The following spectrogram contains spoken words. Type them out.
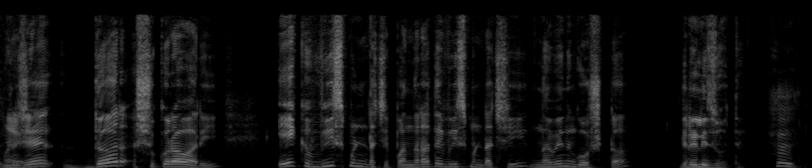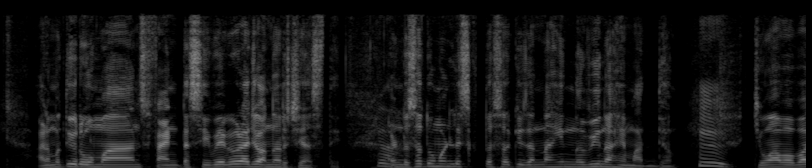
म्हणजे दर शुक्रवारी एक वीस मिनिटाची पंधरा ते वीस मिनिटाची नवीन गोष्ट रिलीज होते. आणि मग ती रोमांस फॅन्टसी वेगवेगळ्या जॉनरची असते. आणि जसं तू म्हणलीस तसं की ज्यांना ही नवीन आहे माध्यम. किंवा बाबा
